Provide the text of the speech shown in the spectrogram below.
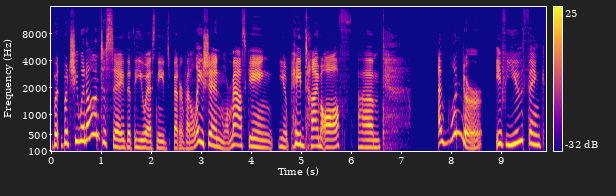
But but she went on to say that the US needs better ventilation, more masking, you know, paid time off. Um, I wonder if you think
